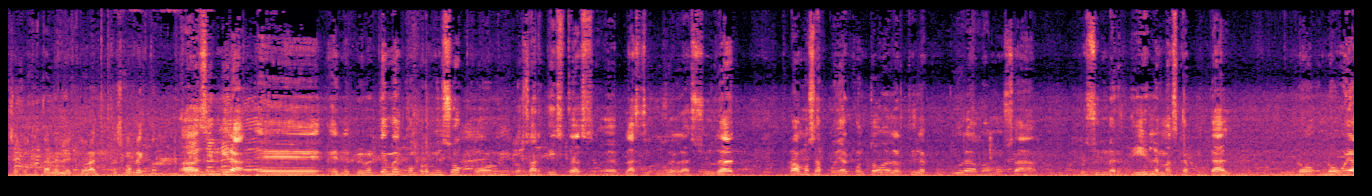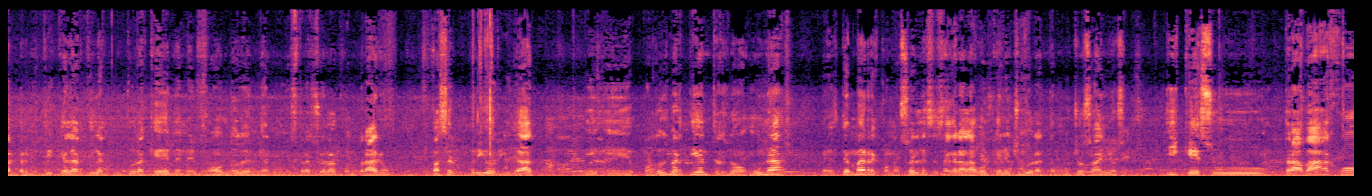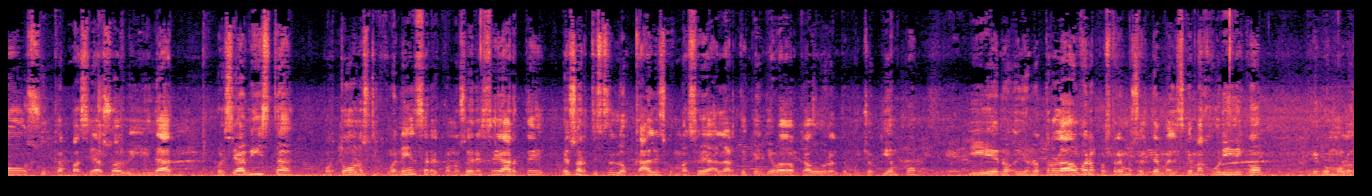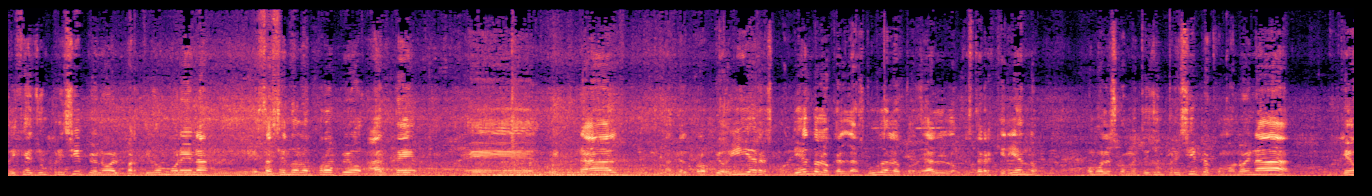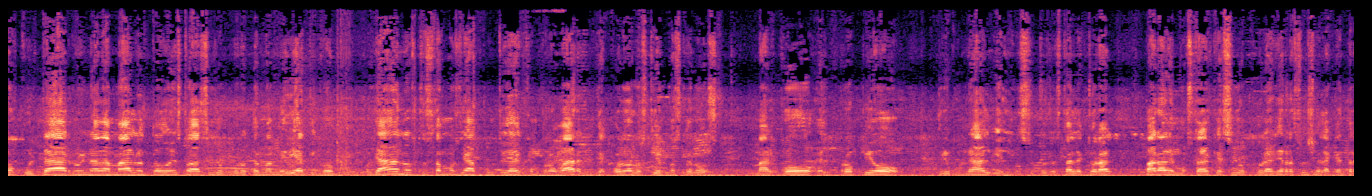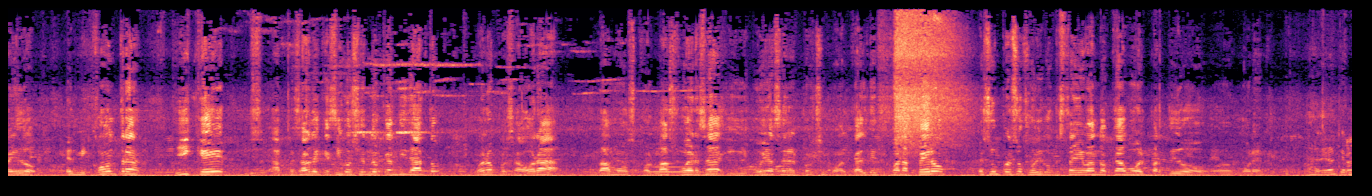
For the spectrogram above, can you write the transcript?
Consejo Estatal Electoral, ¿es correcto? Ah, sí, mira, eh, en el primer tema el compromiso con los artistas eh, plásticos de la ciudad, vamos a apoyar con todo el arte y la cultura, vamos a pues, invertirle más capital. No, no voy a permitir que el arte y la cultura queden en el fondo de mi administración, al contrario, va a ser prioridad y, y por dos vertientes, ¿no? Una, el tema de reconocerles esa gran labor que han hecho durante muchos años y que su trabajo, su capacidad, su habilidad, pues sea vista por todos los tijuanenses, reconocer ese arte, esos artistas locales con base al arte que han llevado a cabo durante mucho tiempo. Y en, otro lado, bueno, pues traemos el tema, el esquema jurídico, que como lo dije desde un principio, ¿no? El partido Morena está haciendo lo propio ante eh, el tribunal, ante el propio IE, respondiendo lo que las dudas, la autoridad, lo que esté requiriendo. Como les comenté desde un principio, como no hay nada que ocultar, no hay nada malo en todo esto, ha sido puro tema mediático, pues ya nosotros estamos ya a punto ya de comprobar, de acuerdo a los tiempos que nos marcó el propio tribunal y el Instituto Estatal Electoral, para demostrar que ha sido pura guerra sucia la que han traído en mi contra y que pues, a pesar de que sigo siendo candidato, bueno, pues ahora vamos con más fuerza y voy a ser el próximo alcalde de Tijuana, pero es un proceso jurídico que está llevando a cabo el partido uh, Morena. Adelante.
